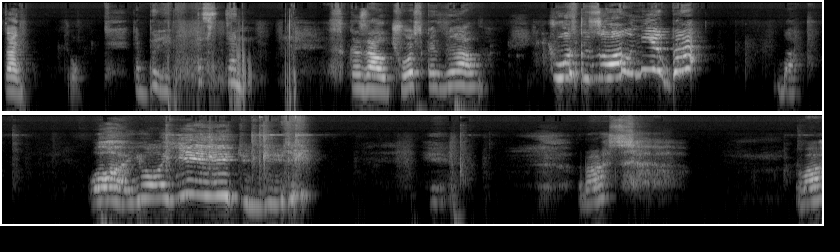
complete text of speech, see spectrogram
Встань. Да блин, да встань. Сказал, что сказал? Что сказал? Нет, да? Да. Ой-ой-ой. Раз. Два.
